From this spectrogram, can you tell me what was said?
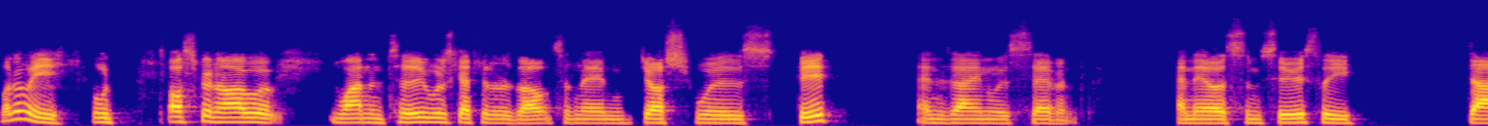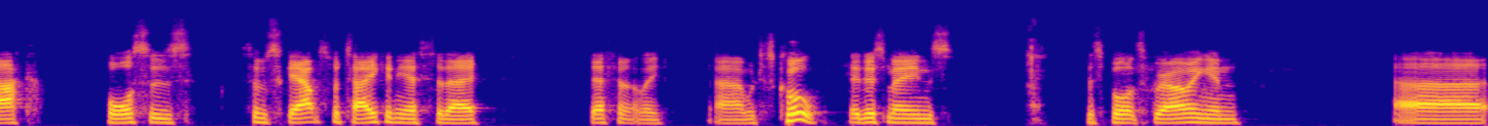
what are we? Well, Oskar and I were one and two. We'll just go through the results, and then Josh was fifth, and Zane was seventh and there was some seriously dark horses. Some scalps were taken yesterday, definitely, uh, which is cool. It just means the sport's growing, and uh,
